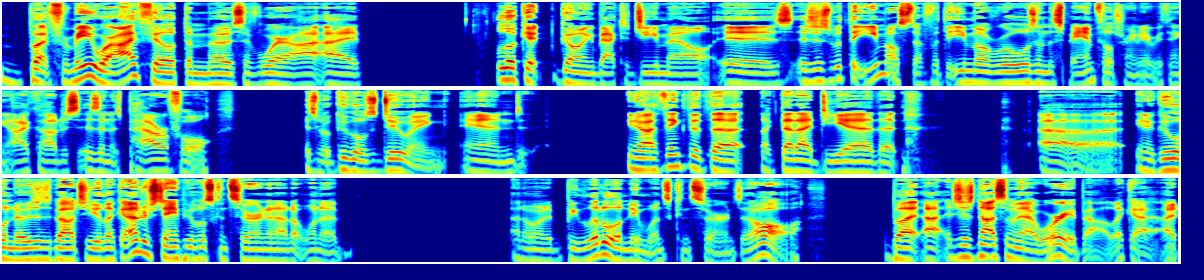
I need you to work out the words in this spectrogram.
but for me, where I feel it the most of where I, I look at going back to Gmail is is just with the email stuff, with the email rules and the spam filtering and everything. iCloud just isn't as powerful as what Google's doing, and you know I think that the like that idea that uh you know Google knows about you. Like I understand people's concern, and I don't want to I don't want to belittle anyone's concerns at all, but uh, it's just not something I worry about. Like I, I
